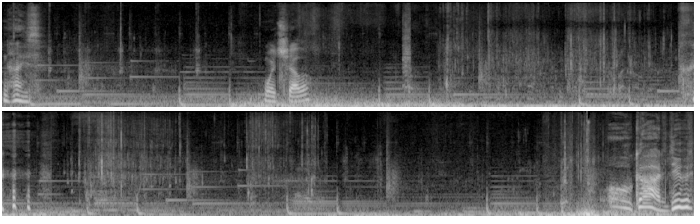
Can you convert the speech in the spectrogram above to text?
Nice. What, shallow? Oh god, dude.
